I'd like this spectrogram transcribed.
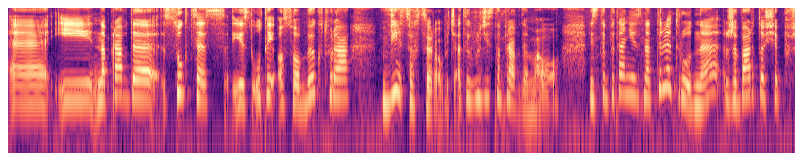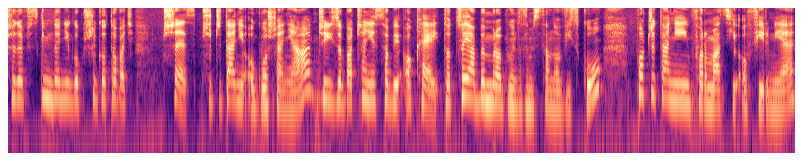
E, I naprawdę sukces jest u tej osoby, która wie, co chce robić, a tych ludzi jest naprawdę mało. Więc to pytanie jest na tyle trudne, że warto się przede wszystkim do niego przygotować przez przeczytanie ogłoszenia, czyli zobaczenie sobie, ok, to co ja bym robił na tym stanowisku, poczytanie informacji o firmie,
